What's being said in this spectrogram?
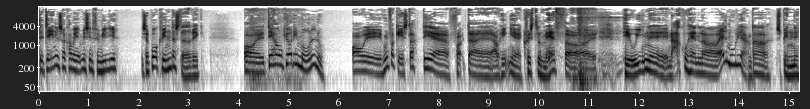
da Daniel så kommer hjem med sin familie, så bor kvinden der stadigvæk. Og øh, det har hun gjort i en måned nu. Og øh, hun får gæster. Det er folk, der er afhængige af crystal meth og øh, heroin, øh, narkohandlere og alle mulige andre spændende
